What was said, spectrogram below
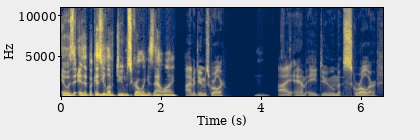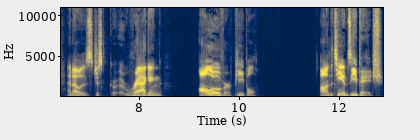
it was, is it because you love doom scrolling? Is that why? I'm a doom scroller. I am a doom scroller and I was just ragging all over people on the TMZ page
